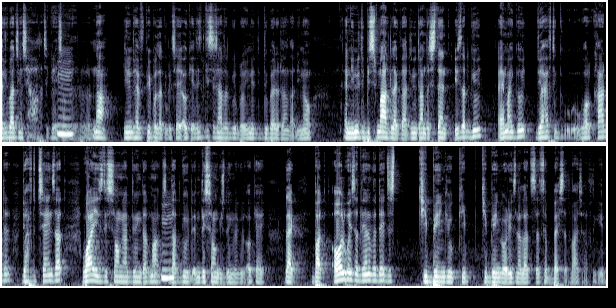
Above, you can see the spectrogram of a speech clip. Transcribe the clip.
everybody's gonna say, "Oh, that's a great song." Mm. Nah, you need to have people that will say, "Okay, this, this is not that good, bro. You need to do better than that." You know, and you need to be smart like that. You need to understand: Is that good? Am I good? Do I have to work harder? Do I have to change that? Why is this song not doing that much, Mm. that good, and this song is doing that good? Okay, like, but always at the end of the day, just keep being you, keep keep being original. That's that's the best advice I have to give.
